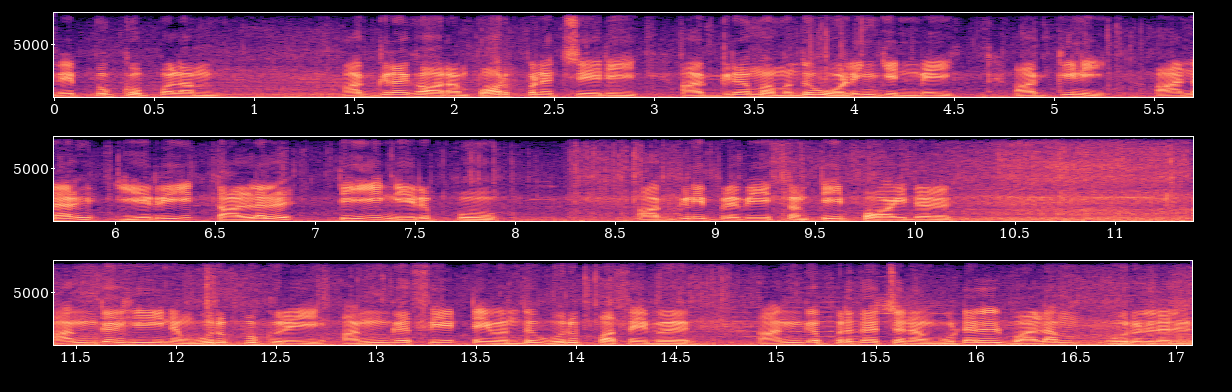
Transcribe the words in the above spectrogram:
வெப்பு கொப்பளம். அக்ரகாரம் பார்ப்பனச்சேரி அக்ரமம் வந்து ஒழுங்கின்மை. அக்னி அனல் எரி தழல் தீ நெருப்பு. அக்னி பிரவேசம் தீப்பாய்தல் அங்கஹீனம் உறுப்புக்குறை. அங்க சேட்டை வந்து உறுப்பசைவு. அங்க பிரதட்சணம் உடல் வளம் உருளல்.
